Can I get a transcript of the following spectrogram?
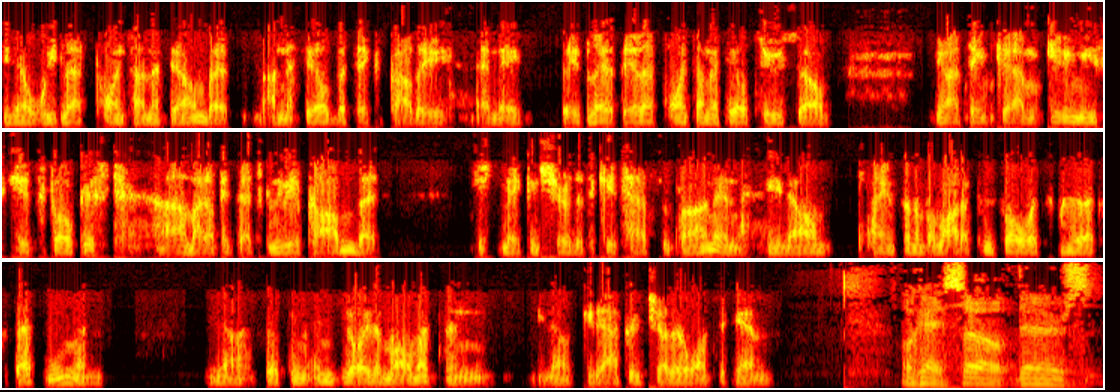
you know, we left points on the film, but on the field, but they could probably, and they, they let, they left points on the field too. So, you know, I think, um, getting these kids focused, um, I don't think that's going to be a problem, but just making sure that the kids have some fun and you know play in front of a lot of people, which we're expecting, and you know they can enjoy the moment and you know get after each other once again. Okay, so there's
